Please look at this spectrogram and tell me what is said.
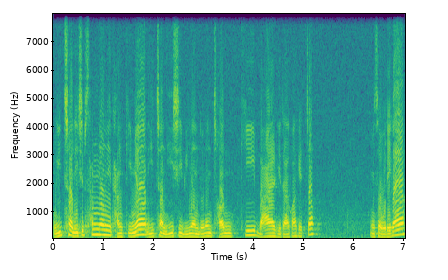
2023년이 단기면 2022년도는 전기 말이라고 하겠죠? 그래서 우리가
